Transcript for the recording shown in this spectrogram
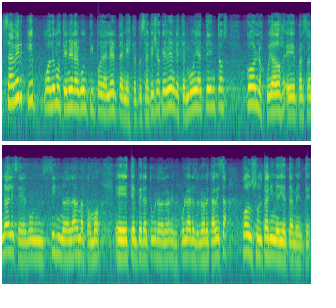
saber que podemos tener algún tipo de alerta en esto. Entonces, aquellos que vean que estén muy atentos con los cuidados eh, personales, si hay algún signo de alarma como eh, temperatura, dolores musculares, dolor de cabeza, consultar inmediatamente.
